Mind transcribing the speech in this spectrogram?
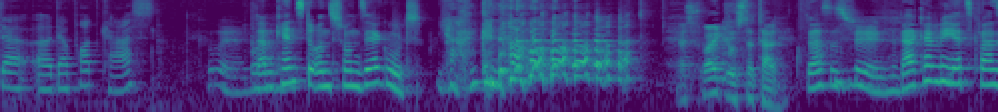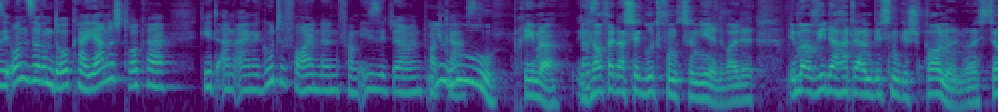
der, äh, der Podcast. Cool. Dann kennst du uns schon sehr gut. Ja, genau. Das freut uns total. Das ist schön. Da können wir jetzt quasi unseren Drucker, Janusz Drucker, geht an eine gute Freundin vom Easy German Podcast. Juhu, prima. Ich Das- hoffe, dass er gut funktioniert, weil immer wieder hat er ein bisschen gesponnen, weißt du?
